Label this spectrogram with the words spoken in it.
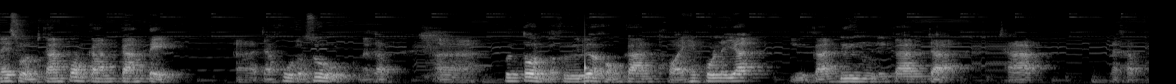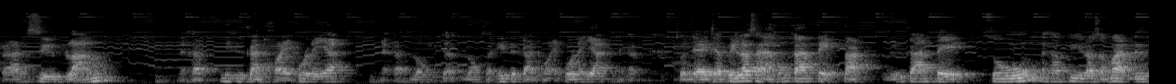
ในส่วนการป้องกันการเตะจากคู่ต่อสู้นะครับเบื้องต้นก็คือเรื่องของการถอยให้พ้นระยะ หรือการดึงหรือการจะฉากนะครับการสืบหลังนะครับนี่คือการถอยพ้นระยะนะครับลงจะลงสาธิตการถอยพ้นระยะนะครับส่วนใหญ่จะเป็นลักษณะของการเตะตัดหรือการเตะสูงนะครับที่เราสามารถดึง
